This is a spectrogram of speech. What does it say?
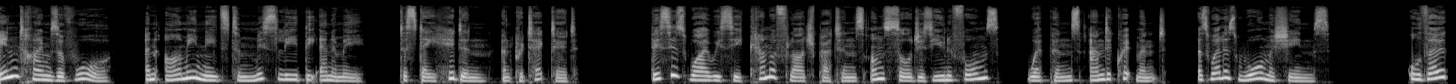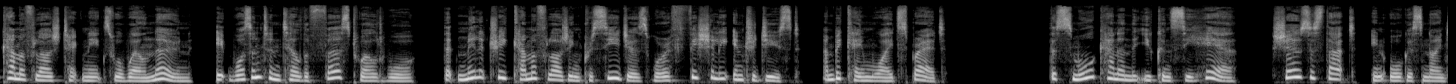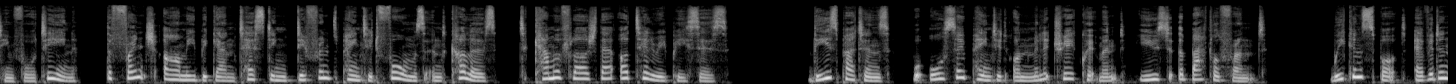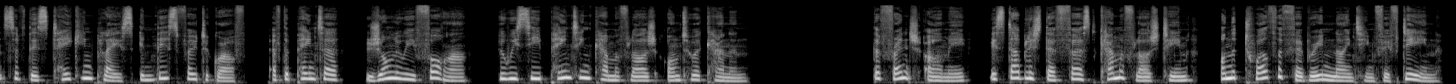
In times of war, an army needs to mislead the enemy to stay hidden and protected. This is why we see camouflage patterns on soldiers' uniforms, weapons, and equipment, as well as war machines. Although camouflage techniques were well known, it wasn't until the First World War that military camouflaging procedures were officially introduced and became widespread. The small cannon that you can see here shows us that, in August 1914, the French army began testing different painted forms and colours to camouflage their artillery pieces. These patterns were also painted on military equipment used at the battlefront. We can spot evidence of this taking place in this photograph of the painter Jean Louis Forain, who we see painting camouflage onto a cannon. The French army established their first camouflage team on the 12th of February 1915.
